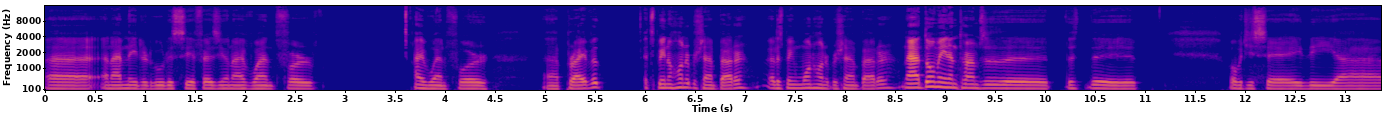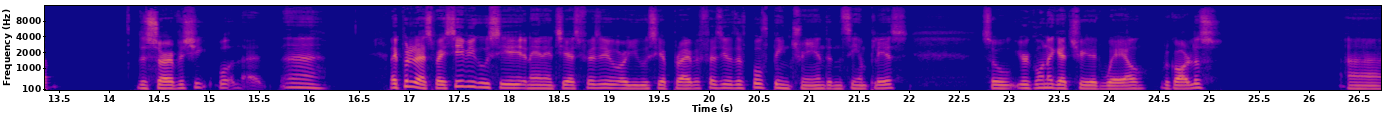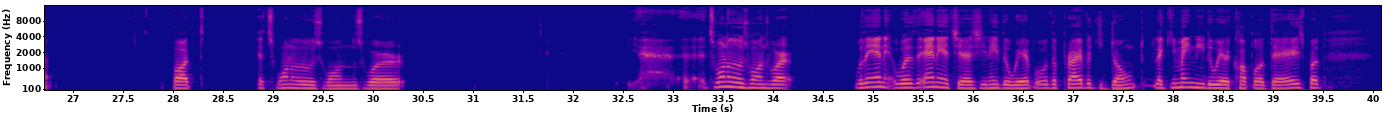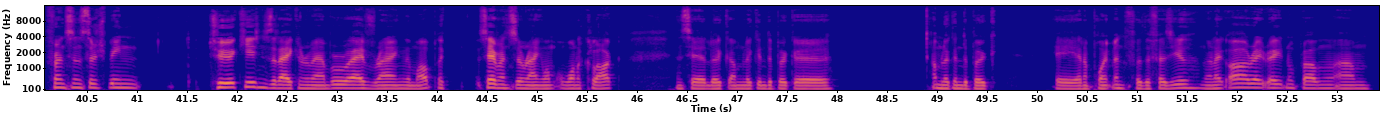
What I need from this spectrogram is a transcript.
uh, and I've needed to go to see a physio, and I've went for, I went for, uh, private. It's been hundred percent better. It has been one hundred percent better. Now I don't mean in terms of the the the, what would you say the uh, the service you well uh, like put it this way: see if you go see an NHS physio or you go see a private physio, they've both been trained in the same place, so you're going to get treated well regardless. Uh, but it's one of those ones where it's one of those ones where with the with NHS you need to wait, but with the private you don't. Like you might need to wait a couple of days, but for instance, there's been two occasions that I can remember where I've rang them up. Like say for instance, I rang them up at one o'clock and said, "Look, I'm looking to book a, I'm looking to book a, an appointment for the physio." And they're like, "Oh, right, right, no problem. Um,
